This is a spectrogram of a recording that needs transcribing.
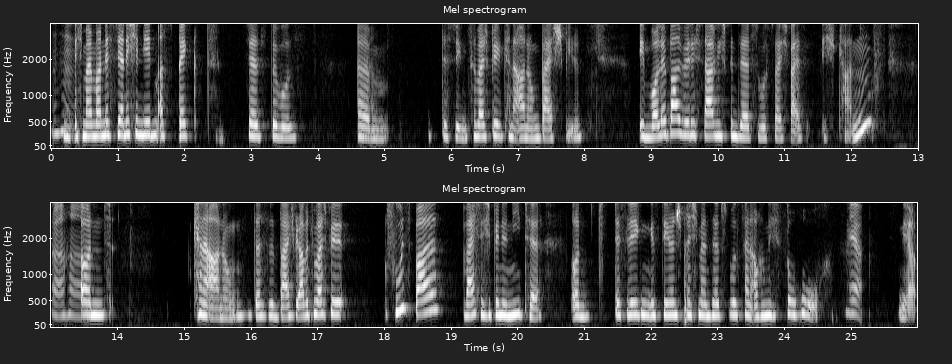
Mhm. Ich meine, man ist ja nicht in jedem Aspekt selbstbewusst. Ähm, Deswegen zum Beispiel, keine Ahnung, Beispiel. Im Volleyball würde ich sagen, ich bin selbstbewusst, weil ich weiß, ich kann's. Aha. Und keine Ahnung, das ist ein Beispiel. Aber zum Beispiel Fußball weiß ich, ich bin eine Niete. Und deswegen ist dementsprechend mein Selbstbewusstsein auch nicht so hoch. Ja. Ja,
